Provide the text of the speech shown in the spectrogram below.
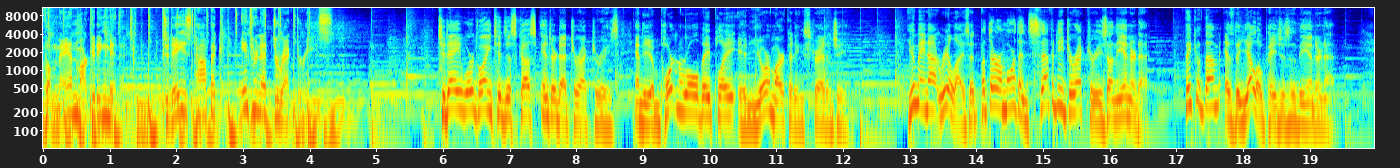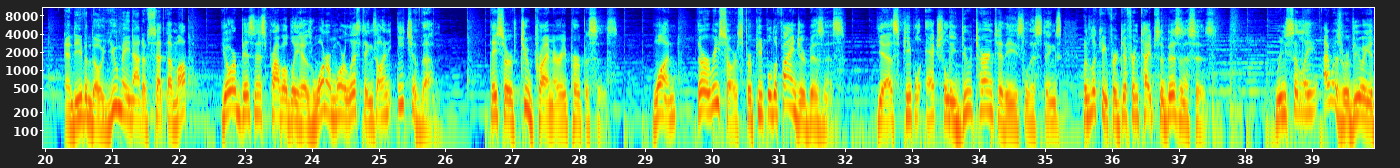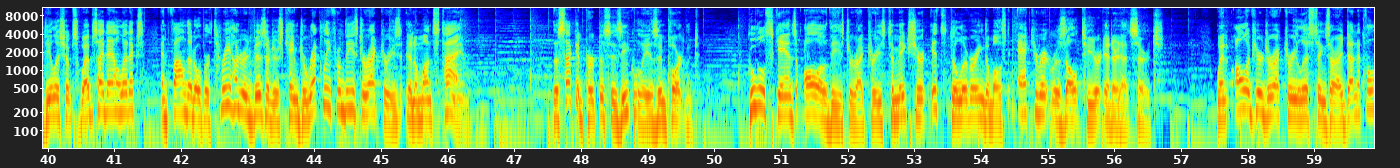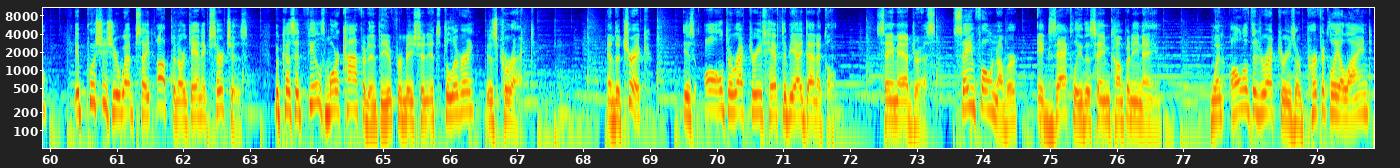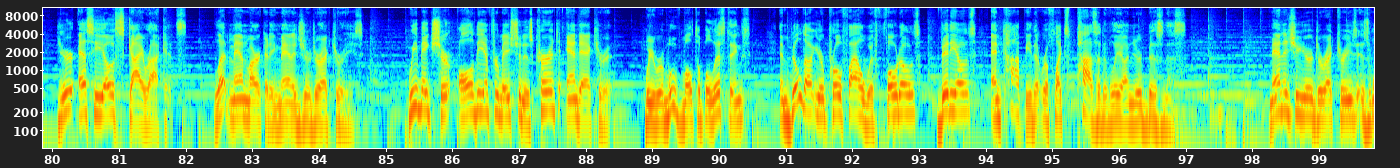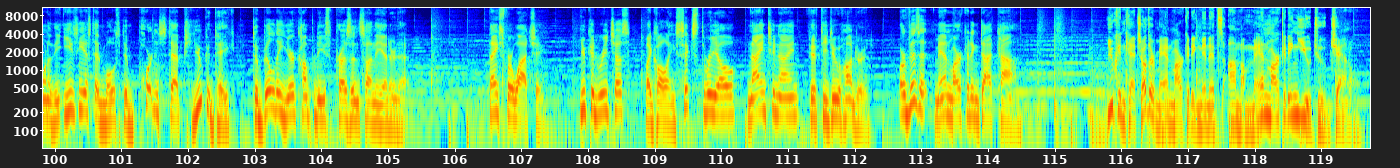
The Man Marketing Minute. Today's topic Internet directories. Today, we're going to discuss internet directories and the important role they play in your marketing strategy. You may not realize it, but there are more than 70 directories on the internet. Think of them as the yellow pages of the internet. And even though you may not have set them up, your business probably has one or more listings on each of them. They serve two primary purposes. One, they're a resource for people to find your business. Yes, people actually do turn to these listings when looking for different types of businesses. Recently, I was reviewing a dealership's website analytics and found that over 300 visitors came directly from these directories in a month's time. The second purpose is equally as important. Google scans all of these directories to make sure it's delivering the most accurate result to your internet search. When all of your directory listings are identical, it pushes your website up in organic searches because it feels more confident the information it's delivering is correct. And the trick is all directories have to be identical. Same address, same phone number, exactly the same company name. When all of the directories are perfectly aligned, your SEO skyrockets. Let Man Marketing manage your directories. We make sure all the information is current and accurate. We remove multiple listings and build out your profile with photos, videos, and copy that reflects positively on your business. Managing your directories is one of the easiest and most important steps you can take to building your company's presence on the internet. Thanks for watching. You can reach us by calling 630 929 5200 or visit manmarketing.com. You can catch other Man Marketing Minutes on the Man Marketing YouTube channel.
